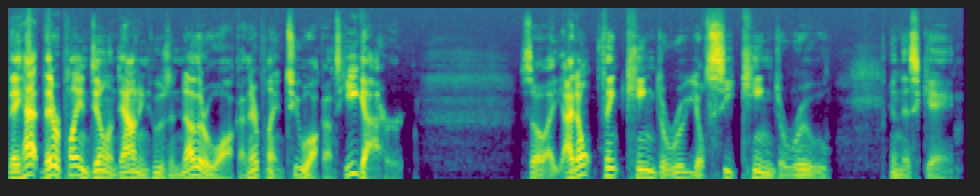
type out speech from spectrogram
They had they were playing Dylan Downing, who's another walk on. They're playing two walk ons. He got hurt, so I, I don't think King Doerue. You'll see King Doerue in this game.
